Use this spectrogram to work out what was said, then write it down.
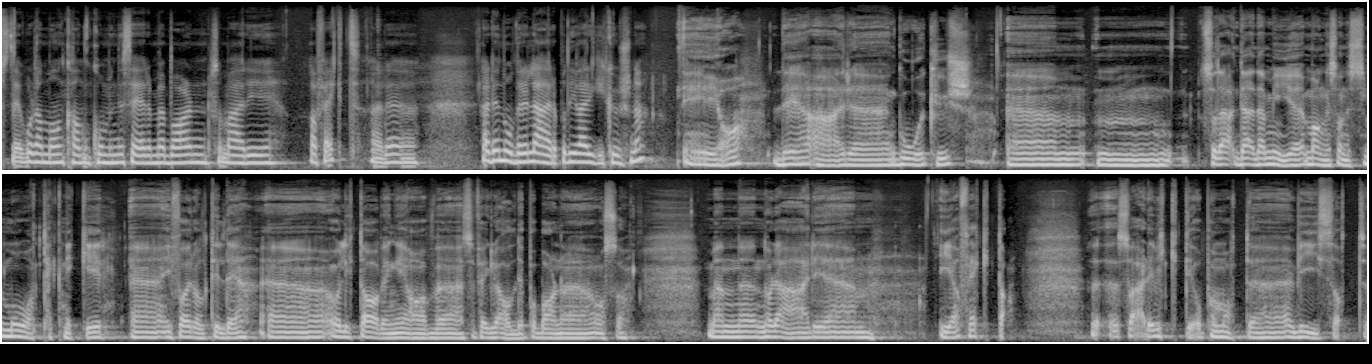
se hvordan man kan kommunisere med barn som er i affekt? Er det, er det noe dere lærer på de vergekursene? Ja, det er gode kurs. Ehm, mm, så det er, mye, mange sånne småteknikker eh, i forhold til det. Eh, og litt avhengig av eh, selvfølgelig alder på barnet også. Men når det er i, i affekt, da, så er det viktig å på en måte vise at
